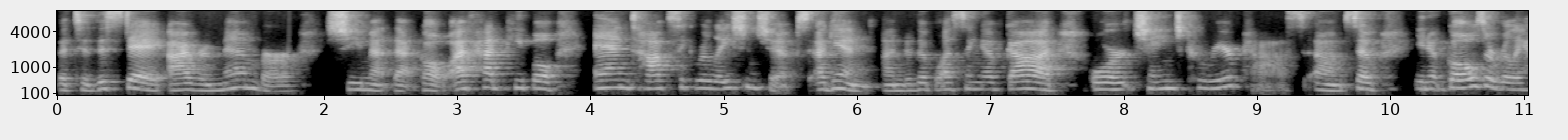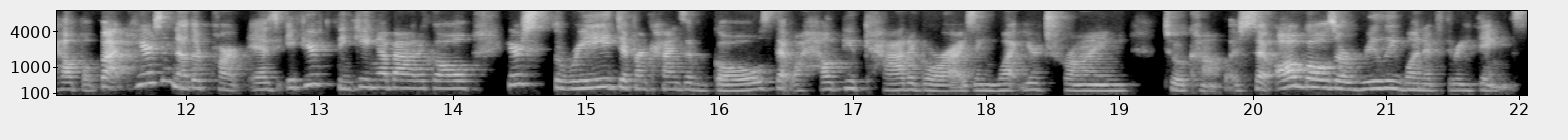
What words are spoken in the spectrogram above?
But to this day, I remember she met that goal. I've had people end toxic relationships, again, under the blessing of God or change career paths. Um, so, you know, goals are really helpful. But here's another part is if you're thinking about a goal, here's three different kinds of goals that will help you categorizing what you're trying to accomplish. So all goals are really one of three things.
